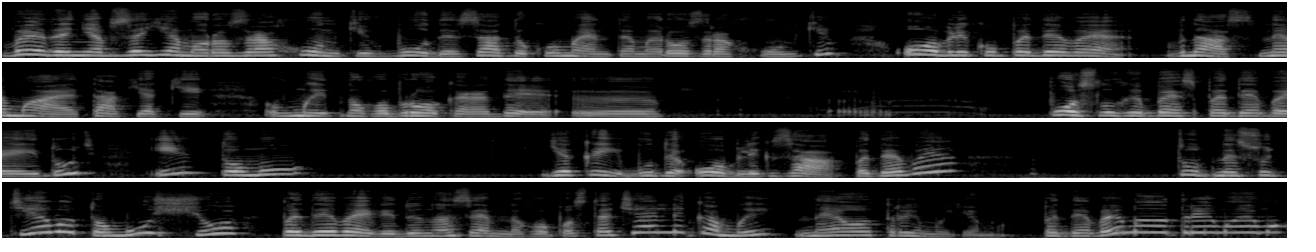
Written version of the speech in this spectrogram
ведення взаєморозрахунків буде за документами розрахунків. Обліку ПДВ в нас немає, так як і в митного брокера, де е, послуги без ПДВ йдуть, і тому який буде облік за ПДВ, тут не суттєво, тому що ПДВ від іноземного постачальника ми не отримуємо. ПДВ ми отримуємо,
